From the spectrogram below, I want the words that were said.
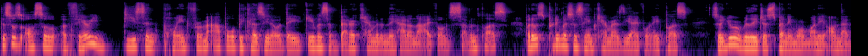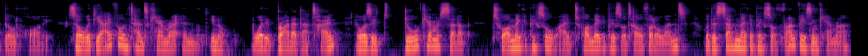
this was also a very decent point from Apple because, you know, they gave us a better camera than they had on the iPhone 7 Plus, but it was pretty much the same camera as the iPhone 8 Plus. So you were really just spending more money on that build quality. So with the iPhone 10's camera and, you know, what it brought at that time, it was a dual camera setup 12 megapixel wide, 12 megapixel telephoto lens with a 7 megapixel front facing camera.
